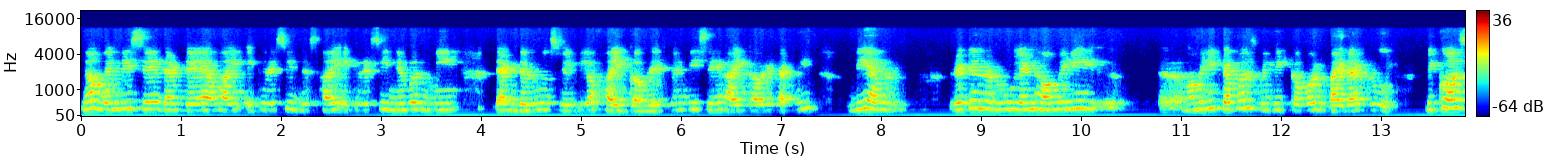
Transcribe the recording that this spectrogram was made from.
Now, when we say that they have high accuracy, this high accuracy never mean that the rules will be of high coverage. When we say high coverage, that means we have written a rule and how many uh, how many tuples will be covered by that rule. Because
